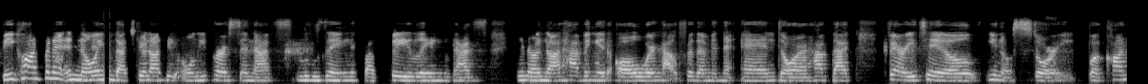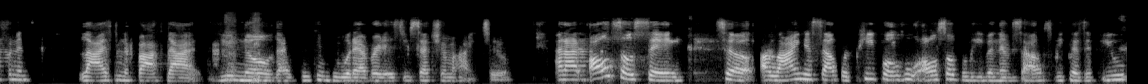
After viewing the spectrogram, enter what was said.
be confident in knowing that you're not the only person that's losing, that's failing, that's, you know, not having it all work out for them in the end or have that fairy tale, you know, story. But confidence lies in the fact that you know that you can do whatever it is you set your mind to. And I'd also say to align yourself with people who also believe in themselves because if you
